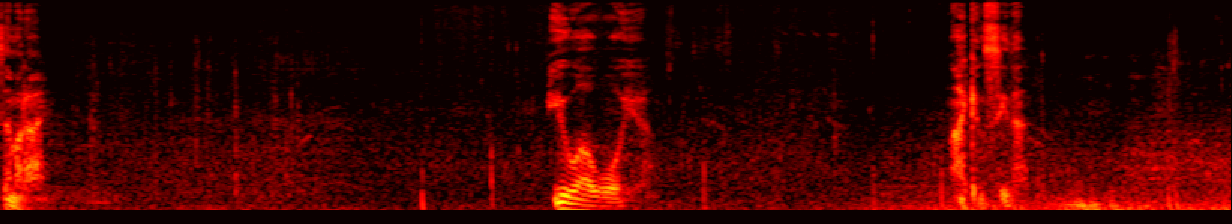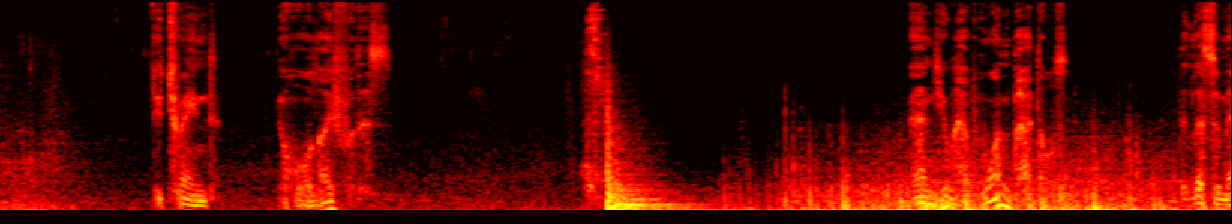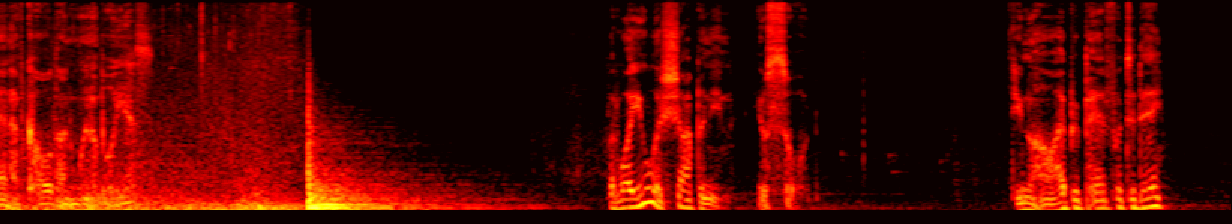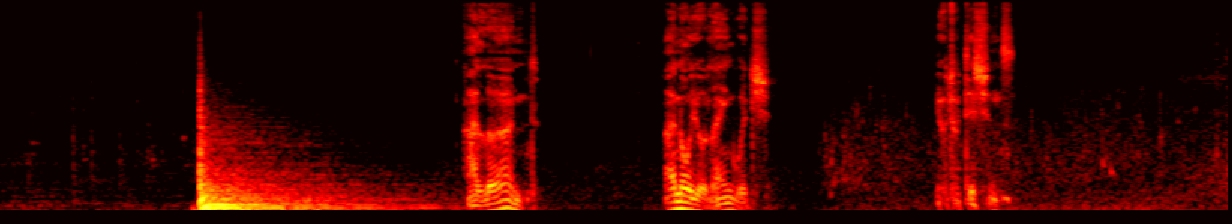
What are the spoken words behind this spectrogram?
Samurai. You are a warrior. I can see that. You trained your whole life for this. And you have won battles that lesser men have called unwinnable, yes? But while you were sharpening your sword, do you know how I prepared for today? I learned. I know your language, your traditions,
